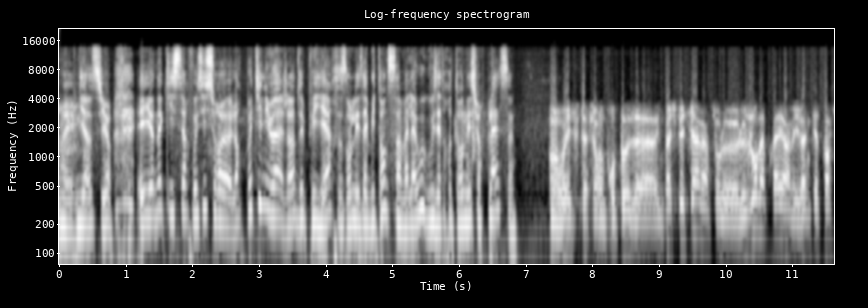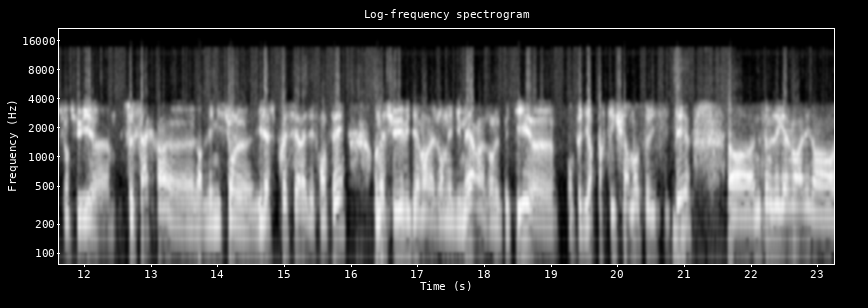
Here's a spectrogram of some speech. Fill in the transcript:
Oui, bien sûr. Et il y en a qui surfent aussi sur leur petit nuage hein, depuis hier. Ce sont les habitants de Saint-Valaou que vous êtes retournés sur place. Oui, tout à fait. On propose euh, une page spéciale hein, sur le, jour d'après, hein, les 24 heures qui ont suivi euh, ce sacre hein, euh, lors de l'émission Le village préféré des Français. On a suivi évidemment la journée du maire, Jean Le Petit, on peut dire particulièrement sollicité. nous sommes également allés dans,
